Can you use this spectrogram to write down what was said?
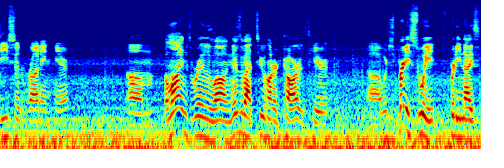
decent run in here. Um, the line's really long. There's about 200 cars here, uh, which is pretty sweet. It's pretty nice,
